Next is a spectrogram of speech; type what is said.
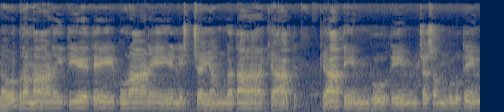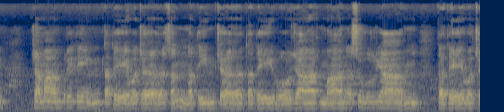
नवभ्रमाण इत्येते पुराणे निश्चयं गता ख्याति ख्यातिं, भूतिं च सम्भूतिं क्षमामृतिं तथैव च सन्नतिं च तथैवोजात्मानसूर्यां तथैव च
